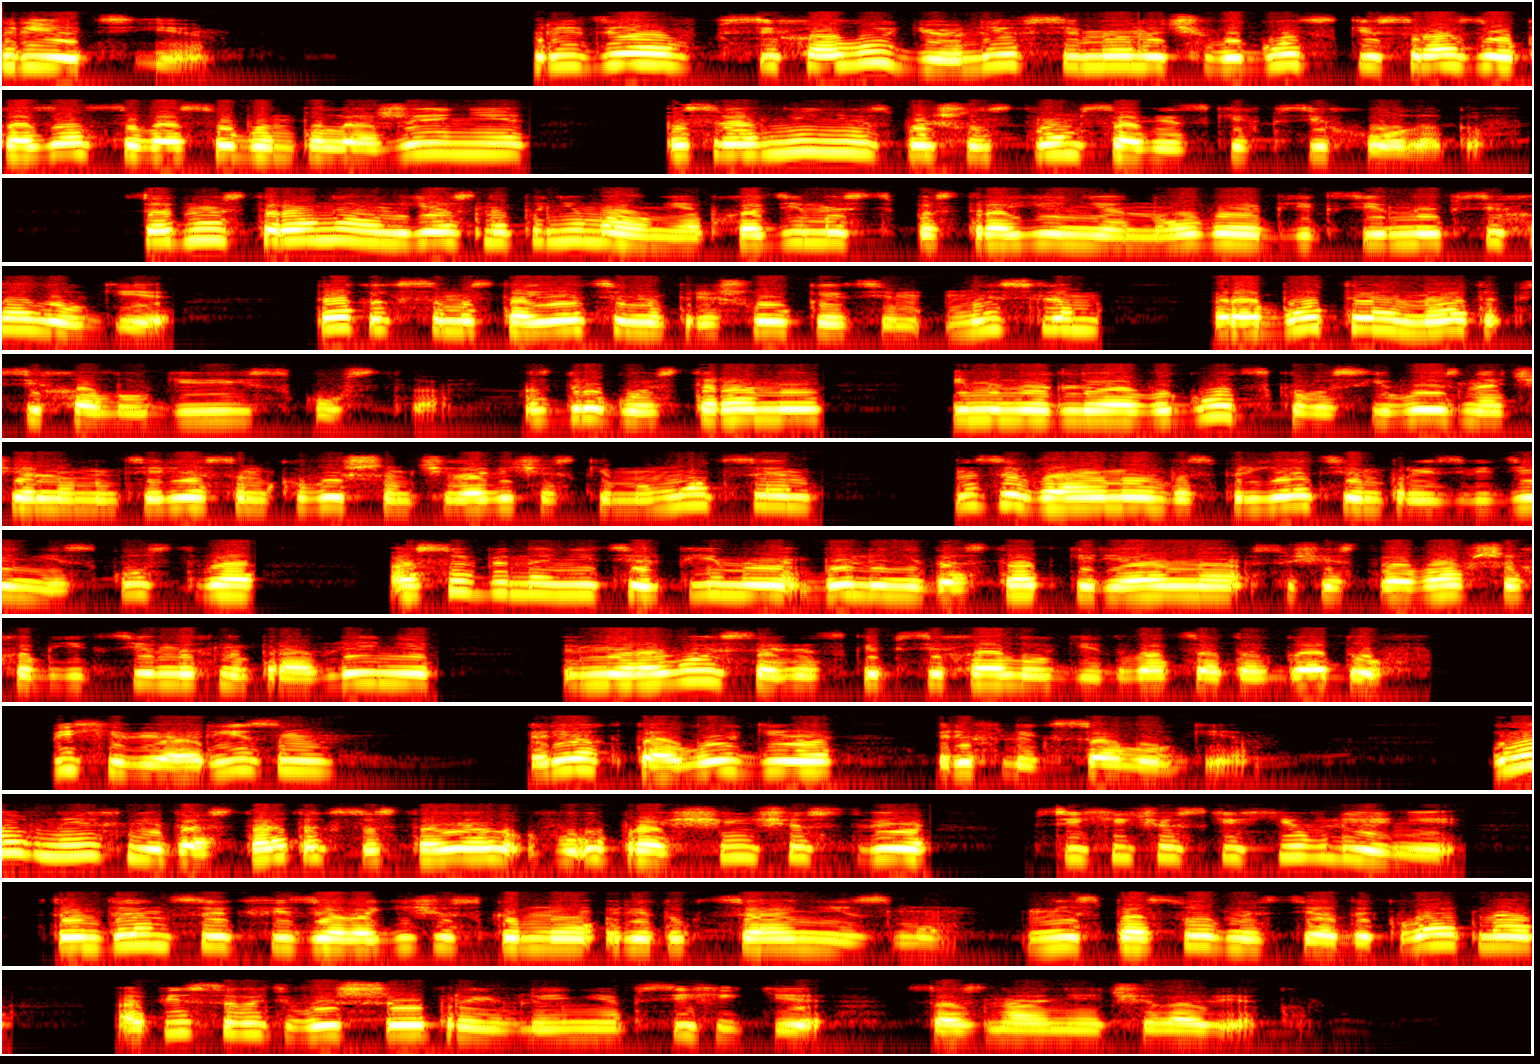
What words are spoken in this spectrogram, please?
Третье. Придя в психологию, Лев Семенович Выгодский сразу оказался в особом положении по сравнению с большинством советских психологов. С одной стороны, он ясно понимал необходимость построения новой объективной психологии, так как самостоятельно пришел к этим мыслям, работая над психологией искусства. С другой стороны, именно для Выгодского с его изначальным интересом к высшим человеческим эмоциям, называемым восприятием произведений искусства, особенно нетерпимы были недостатки реально существовавших объективных направлений в мировой советской психологии 20-х годов бихевиоризм, реактология, рефлексология. Главный их недостаток состоял в упрощенчестве психических явлений, в тенденции к физиологическому редукционизму, неспособности адекватно описывать высшее проявление психики, сознания человека.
